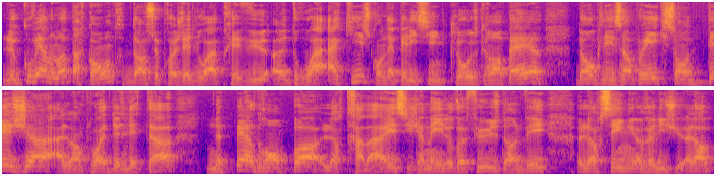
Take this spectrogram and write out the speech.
Le gouvernement, par contre, dans ce projet de loi, a prévu un droit acquis, ce qu'on appelle ici une clause grand-père. Donc, les employés qui sont déjà à l'emploi de l'État ne perdront pas leur travail si jamais ils refusent d'enlever leur signe religieux. Alors,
